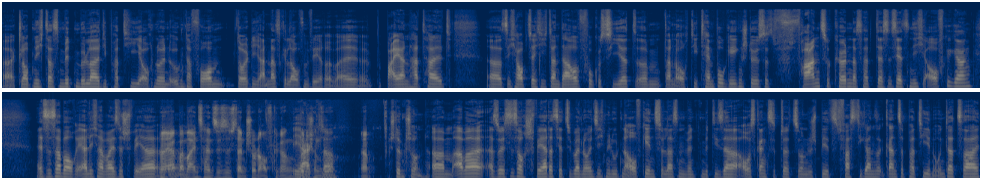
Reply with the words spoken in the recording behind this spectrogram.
äh, glaube nicht, dass mit Müller die Partie auch nur in irgendeiner Form deutlich anders gelaufen wäre, weil Bayern hat halt halt äh, sich hauptsächlich dann darauf fokussiert, ähm, dann auch die Tempo-Gegenstöße fahren zu können. Das, hat, das ist jetzt nicht aufgegangen. Es ist aber auch ehrlicherweise schwer. Naja, ähm, beim 1-1 ist es dann schon aufgegangen, ja, würde ich schon klar. Ja. Stimmt schon. Ähm, aber also es ist auch schwer, das jetzt über 90 Minuten aufgehen zu lassen, wenn mit dieser Ausgangssituation, du spielst fast die ganze, ganze Partie in Unterzahl,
